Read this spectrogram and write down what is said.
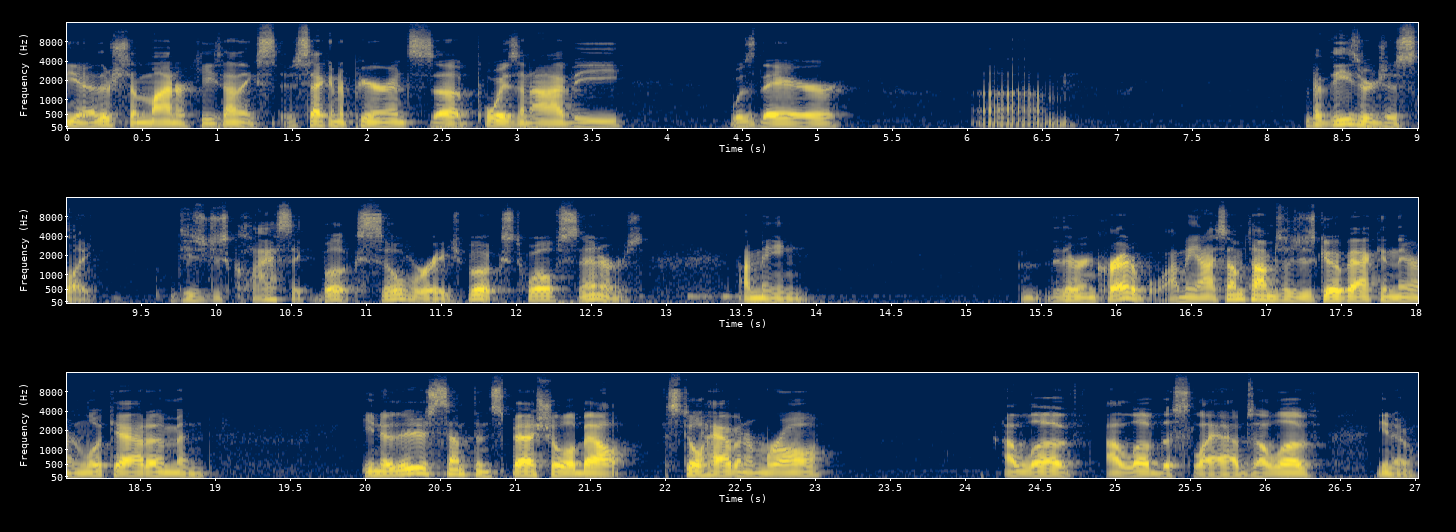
you know, there's some minor keys. I think second appearance, uh, Poison Ivy was there. Um, but these are just like these are just classic books, Silver Age books, Twelve Centers. I mean, they're incredible. I mean, I sometimes I just go back in there and look at them, and you know, there's just something special about still having them raw. I love I love the slabs. I love you know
